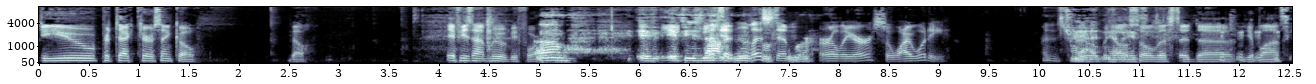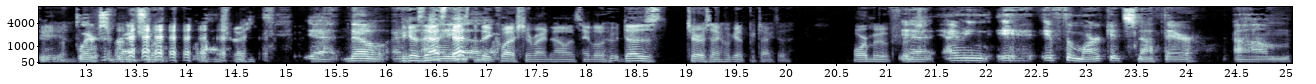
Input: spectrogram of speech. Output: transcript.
do you protect Tarasenko, Bill? If he's not moved before, Um, if He, if he's he not didn't moved list before, him earlier, so why would he? It's true. yeah, but he no, also listed uh, Yablonsky and Blair Scratchman. yeah, no, I- because that's I, that's uh, the big question right now in St. Louis. Who does Tarasenko get protected or moved first? Yeah, I mean, if, if the market's not there, um,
